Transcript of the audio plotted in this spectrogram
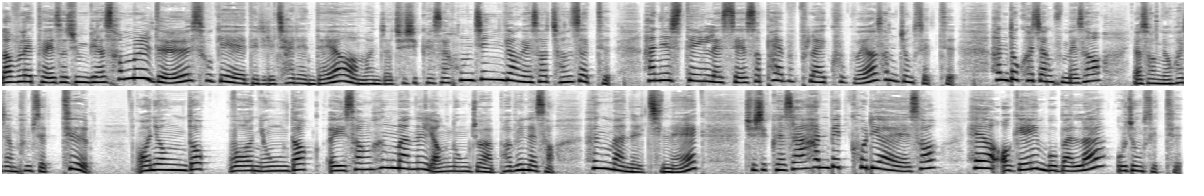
러브레터에서 준비한 선물들 소개해 드릴 차례인데요. 먼저 주식회사 홍진경에서 전 세트, 한일 스테인레스에서 five ply cookware 3종 세트, 한독 화장품에서 여성용 화장품 세트, 원영독 원용덕 의성 흑마늘 영농조합 법인에서 흑마늘 진액, 주식회사 한빛코리아에서 헤어 어게인 모발라 5종 세트,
